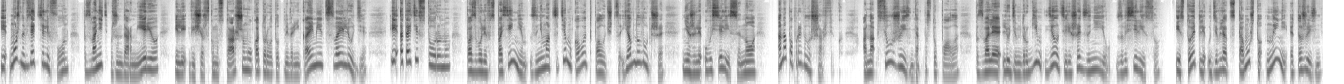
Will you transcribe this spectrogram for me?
И можно взять телефон, позвонить в жандармерию или Вещерскому старшему, у которого тут наверняка имеются свои люди, и отойти в сторону, позволив спасением заниматься тем, у кого это получится, явно лучше, нежели у Василисы. Но она поправила шарфик. Она всю жизнь так поступала, позволяя людям другим делать и решать за нее, за Василису. И стоит ли удивляться тому, что ныне эта жизнь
